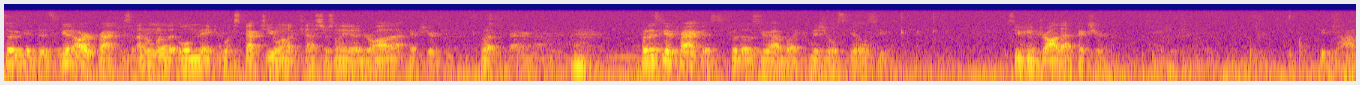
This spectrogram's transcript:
So good- it's good art practice. I don't know that we'll make expect you on a test or something to draw that picture, but but it's good practice for those who have like visual skills. You, so you can draw that picture. Good job.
